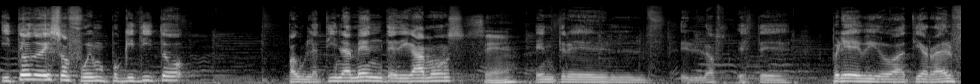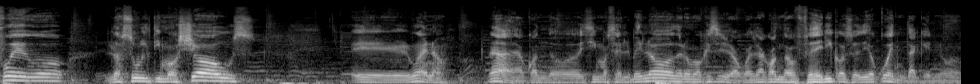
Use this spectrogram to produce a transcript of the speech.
Y todo eso fue un poquitito paulatinamente, digamos, Sí. entre el, el- los, este, previo a Tierra del Fuego, los últimos shows. eh, bueno, nada, cuando hicimos el velódromo, qué sé yo, ya cuando Federico se dio cuenta que no,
